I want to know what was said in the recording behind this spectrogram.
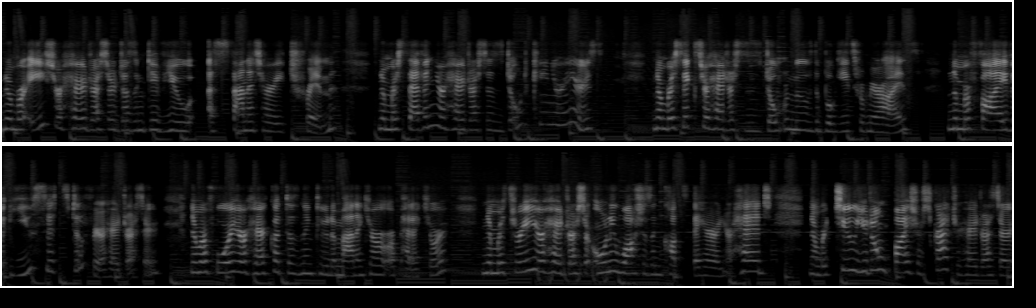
Number 8, your hairdresser doesn't give you a sanitary trim. Number 7, your hairdressers don't clean your ears. Number 6, your hairdressers don't remove the boogies from your eyes. Number five, you sit still for your hairdresser. Number four, your haircut doesn't include a manicure or pedicure. Number three, your hairdresser only washes and cuts the hair on your head. Number two, you don't bite or scratch your hairdresser.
